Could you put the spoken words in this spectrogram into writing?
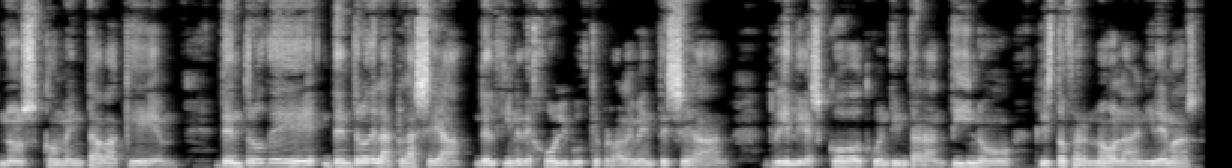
nos comentaba que dentro de, dentro de la clase A del cine de Hollywood, que probablemente sean Ridley Scott, Quentin Tarantino, Christopher Nolan y demás,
